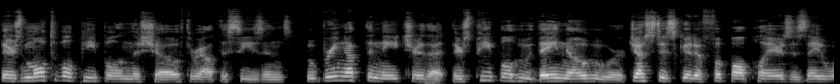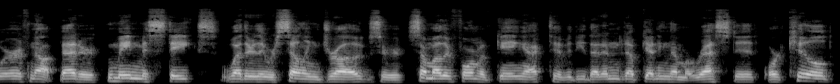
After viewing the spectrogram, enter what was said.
there's multiple people in the show throughout the seasons who bring up the nature that there's people who they know who were just as good of football players as they were, if not better, who made mistakes, whether they were selling drugs or some other form of gang activity that ended up getting them arrested or killed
